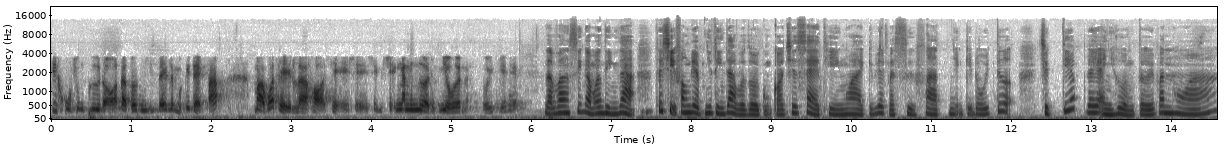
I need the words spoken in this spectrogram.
cái khu chung cư đó là tôi nghĩ đây là một cái giải pháp mà có thể là họ sẽ sẽ sẽ, sẽ ngăn ngừa được nhiều hơn tôi ý kiến hết. Dạ vâng, xin cảm ơn thính giả. Thưa chị Phong Điệp như thính giả vừa rồi cũng có chia sẻ thì ngoài cái việc là xử phạt những cái đối tượng trực tiếp gây ảnh hưởng tới văn hóa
